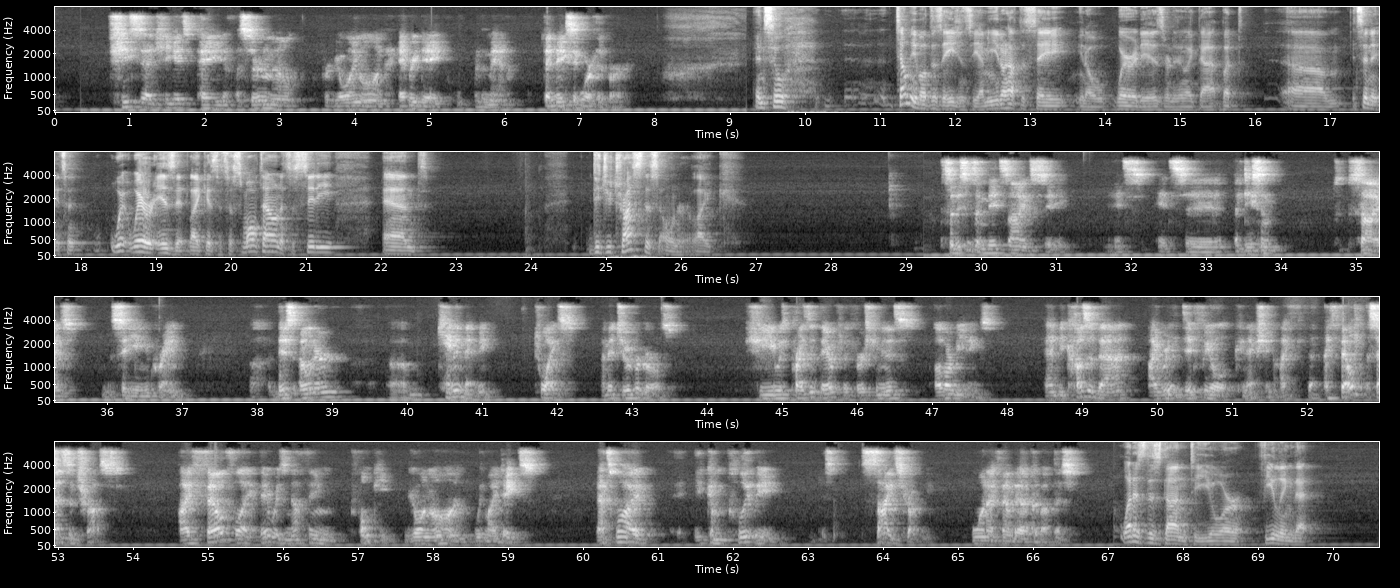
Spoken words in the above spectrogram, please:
She said she gets paid a certain amount for going on every date with a man. That makes it worth it for her. And so, tell me about this agency. I mean, you don't have to say, you know, where it is or anything like that, but um, it's in a, it's a, where, where is it? Like, is it's a small town? It's a city, and did you trust this owner? Like, so this is a mid-sized city. It's it's a, a decent size city in Ukraine. Uh, this owner um, came and met me twice. I met two of her girls. She was present there for the first few minutes of our meetings, and because of that, I really did feel connection. I, I felt a sense of trust. I felt like there was nothing funky going on with my dates. That's why it completely sidestruck me when I found out about this. what has this done to your feeling that,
